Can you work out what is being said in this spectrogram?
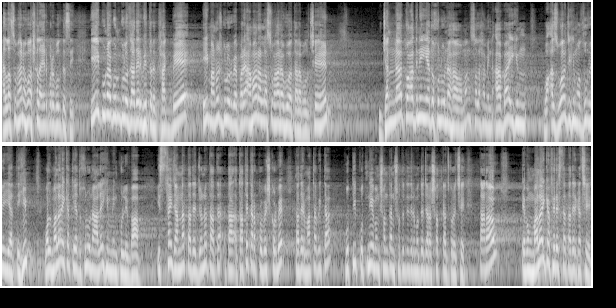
আল্লাহ সুবহান ওয়া তাআলা এরপরে বলতেছে, এই গুণাগুণগুলো যাদের ভিতরে থাকবে, এই মানুষগুলোর ব্যাপারে আমার আল্লাহ সুবহান ওয়া তাআলা বলছেন, জান্নাত ওয়া স্থায়ী জান্নাত তাদের জন্য তাতে- তারা প্রবেশ করবে। তাদের মাতা পিতা পতি পত্নী এবং সন্তান সন্ততিদের মধ্যে যারা সৎ কাজ করেছে, তারাও এবং মালাইকা ফেরেস্তা তাদের কাছে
